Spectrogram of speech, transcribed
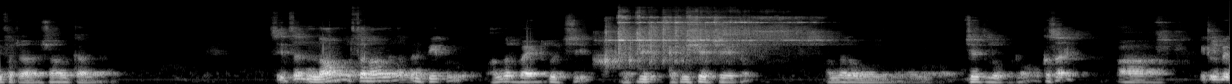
Even for Shahrukh Khan it's a normal phenomena and people అందరూ బయటకు వచ్చి అప్రిషియేట్ చేయడం అందరూ చేతులు ఊపడం ఒకసారి ఇట్ విల్ బి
